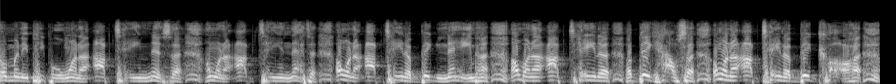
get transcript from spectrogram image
So many people want to obtain this. Uh, I want to obtain that. I want to obtain a big name. Uh, I want to obtain a, a big house. Uh, I want to obtain a big car. I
